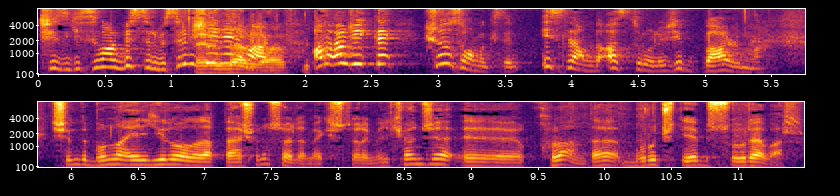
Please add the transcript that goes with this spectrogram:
çizgisi var, bir sürü bir sürü bir şeyleri Evler var. var. Ama öncelikle şunu sormak istedim. İslam'da astroloji var mı? Şimdi bununla ilgili olarak ben şunu söylemek istiyorum. İlk önce e, Kur'an'da Buruç diye bir sure var.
